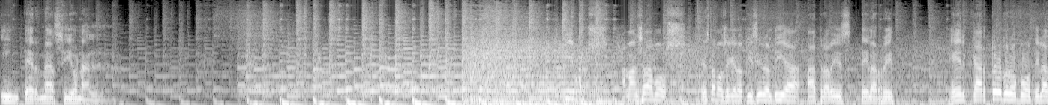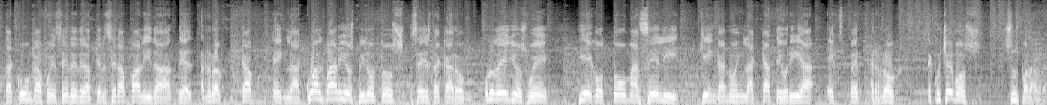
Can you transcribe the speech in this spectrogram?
internacional. Avanzamos, estamos en el noticiero al día a través de la red el cartódromo de la Tacunga fue sede de la tercera válida del Rock Cup, en la cual varios pilotos se destacaron. Uno de ellos fue Diego Tomaselli, quien ganó en la categoría Expert Rock. Escuchemos sus palabras.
